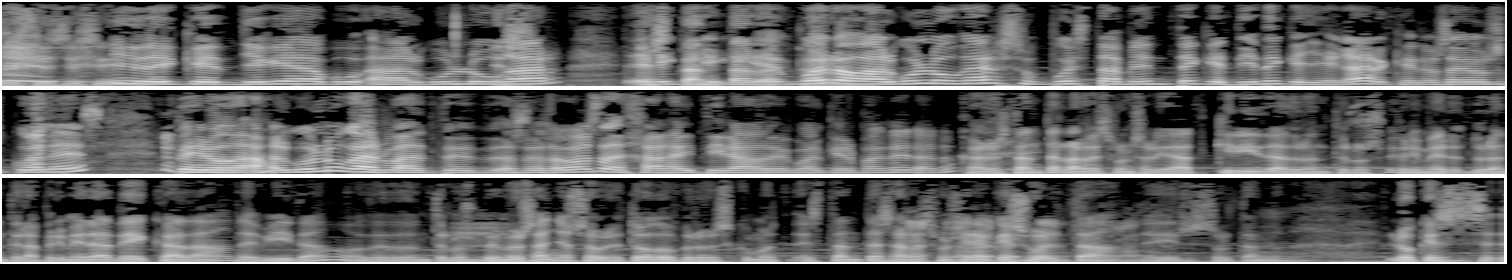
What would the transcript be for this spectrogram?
Sí, sí, sí, y de que llegue a, algún lugar es, eh, bueno, a algún lugar supuestamente que tiene que llegar, que no sabemos cuál es, pero a algún lugar va, o sea, no vas a dejar ahí tirado de cualquier manera, ¿no? Claro, es tanta la responsabilidad adquirida durante los primer, durante la primera década de vida, o durante los mm. primeros años sobre todo, pero es como, es tanta esa responsabilidad que suelta, ir soltando. Mm. Lo que se,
